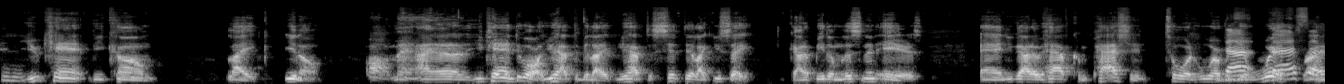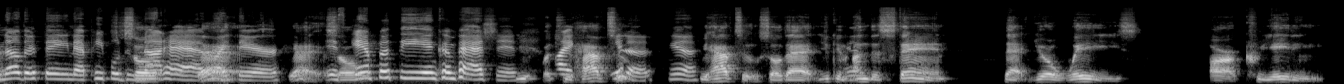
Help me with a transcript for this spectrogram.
Mm-hmm. You can't become like, you know, oh man, I, uh, you can't do all. You have to be like, you have to sit there, like you say, got to be them listening ears, and you got to have compassion toward whoever that, you're with. That's right? another thing that people do so, not have yeah, right there. Yeah, it's so, empathy and compassion. You, but like, you have to. Yeah, yeah. You have to, so that you can yeah. understand that your ways are creating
